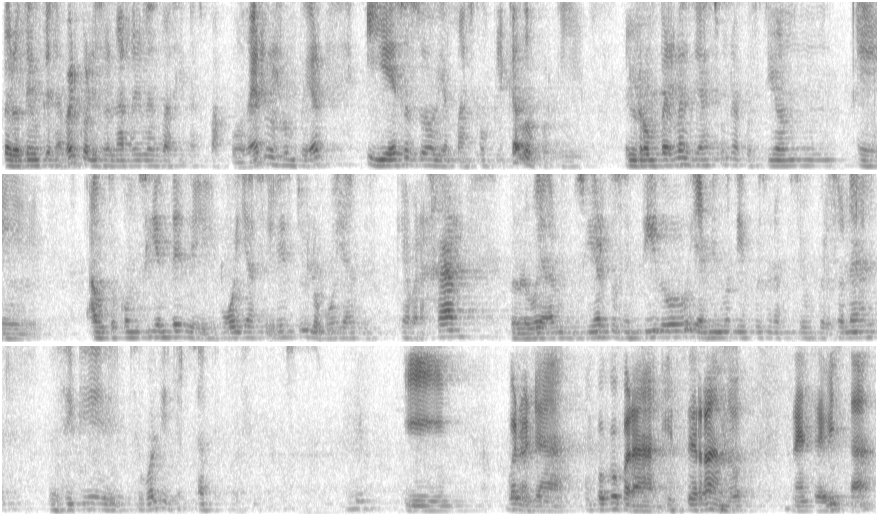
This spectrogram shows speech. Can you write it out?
pero tengo que saber cuáles son las reglas básicas para poderlos romper, y eso es todavía más complicado, porque el romperlas ya es una cuestión eh, autoconsciente de voy a hacer esto y lo voy a desquebrajar, pero le voy a dar un cierto sentido y al mismo tiempo es una cuestión personal, así que se vuelve interesante. Y bueno, ya un poco para ir cerrando la entrevista,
